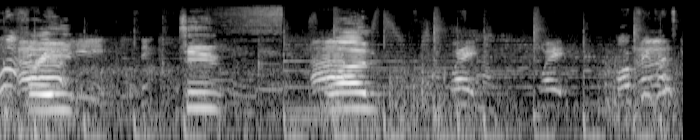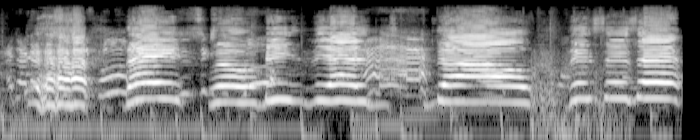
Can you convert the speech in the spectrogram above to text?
what? uh, Three, two, uh, one. Wait, wait. Okay, Uh, I don't know. they will meet the end. Ah! Now, this is it.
